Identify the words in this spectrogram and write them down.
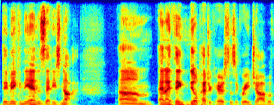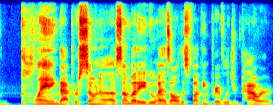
they make in the end is that he's not. Um, and I think Neil Patrick Harris does a great job of playing that persona of somebody who has all this fucking privilege and power,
